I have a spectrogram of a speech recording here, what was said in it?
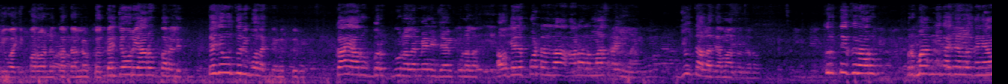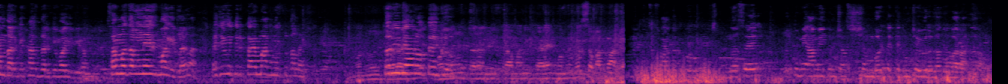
जीवाची पर्वा न करता लढतो त्याच्यावरही आरोप करायले त्याच्यावर तरी बोला की मग तुम्ही. काय आरोप बरं कुणाला मॅनेज आहे कुणाला? अहो त्याच्या पोटाला आडाला मास राहील नाही. जीव चालला त्या माणसाचा कृत्य कर आरोप. बरं मागणी काय त्याला? त्याने आमदारकी खासदारकी मागितली का? समाजाला न्यायच मागितलाय ना. त्याच्या व्यतिरिक्त काय मागणी सुद्धा नाही. तरी बी आरोप त्यांच्यावर. समाधान स्वागत करू. नसेल तर तुम्ही आम्ही तुमच्या शंभर टक्के तुमच्या विरोधात उभा राहणार आहोत.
